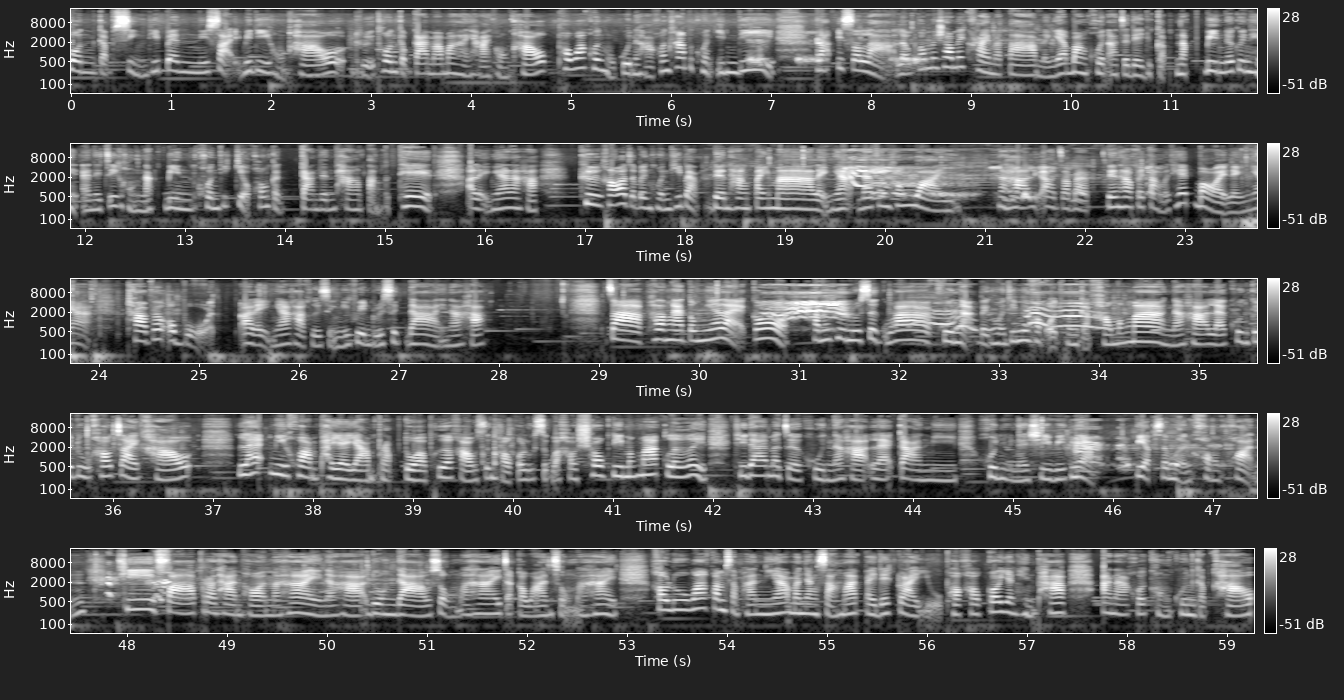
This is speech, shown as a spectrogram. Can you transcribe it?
ทนกับสิ่งที่เป็นนิสัยไม่ดีของเขา หรือทนกับการมามาหายหายของเขา เพราะว่าคนของคุณนะคะค่อนข้างเป็นคนอินดี้รักอิสระแล้วก็ไม่ชอบให้ใครมาตามอะไรเงี้ยบางคนอาจจะเดทอยู่กับนักบินด้วยคุณเห็น energy ของนักบิน คนที่เกี่ยวข้องกับการเดินทางต่างประเทศอะไรเงี้ยนะคะ คือเขาอาจจะเป็นคนที่แบบเดินทางไปมาอะไรเงี้ยได้ค่อนข้างไวนะคะหรืออาจจะแบบเดินทางไปต่างประเทศบ่อยอะไรเงี้ย travel abroad อะไรเงี้ยค่ะ คือสิ่งที่ควีนรู้สึกได้นะคะ จากพลังงานตรงนี้แหละก็ทำให้ควีนรู้สึกว่าคุณอะเป็นคนที่มีความอดทนกับเขามากๆนะคะ และคุณก็ดูเข้าใจเขา และมีความพยายามปรับตัวเพื่อเขา ซึ่งเขาก็รู้สึกว่าเขาโชคดีมากๆเลย ที่ได้มาเจอคุณนะคะ และการมีคุณอยู่ในชีวิตเนี่ยเปรียบเสมือนของขวัญที่ฟ้าประทานพรมาให้นะคะ ดวงดาวส่งมาให้จักรวาลส่งมาให้ เขารู้ว่าความสัมพันธ์เนี้ยมันยังสามารถไปได้ไกลอยู่ เพราะเขาก็ยังเห็นภาพอนาคตของคุณกับเขา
